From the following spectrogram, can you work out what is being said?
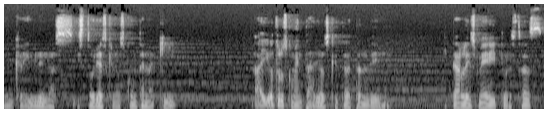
Increíble las historias que nos cuentan aquí. Hay otros comentarios que tratan de darles mérito a estas,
